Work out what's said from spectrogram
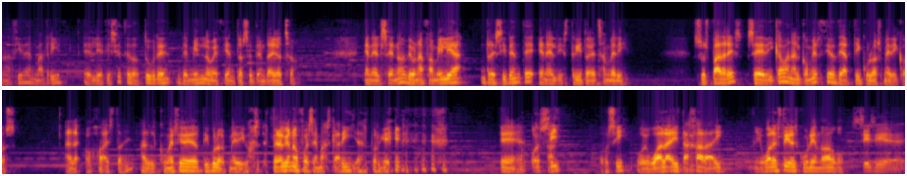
Nacida en Madrid el 17 de octubre de 1978, en el seno de una familia residente en el distrito de Chamberí. Sus padres se dedicaban al comercio de artículos médicos. Al- ojo a esto, ¿eh? Al comercio de artículos médicos. Espero que no fuese mascarillas, porque... eh, O sí, ah, o sí, o igual hay tajada ahí. Igual estoy descubriendo algo. sí, sí. eh,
